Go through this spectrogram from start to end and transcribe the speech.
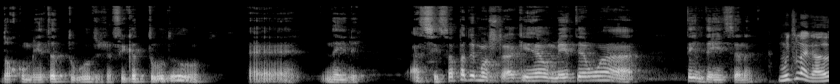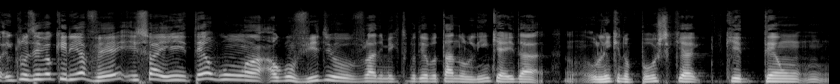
documenta tudo, já fica tudo é, nele. Assim, só para demonstrar que realmente é uma tendência, né? Muito legal. inclusive, eu queria ver isso aí. Tem algum, algum vídeo, Vladimir, que tu podia botar no link aí, da, o link no post, que, é, que tem um,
